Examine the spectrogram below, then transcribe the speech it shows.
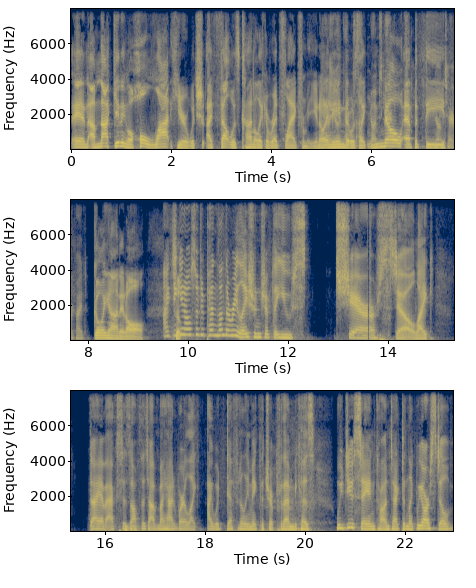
And I'm not getting a whole lot here, which I felt was kind of like a red flag for me. You know what I mean? like, there I'm was so- like no, I'm no, empathy no, i'm terrified going on at all. I think So- it also depends on the relationship that you s- share still. Like, I have exes off the top of my head where, like, I would definitely make the trip for them because we do stay in contact and, like, we are still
